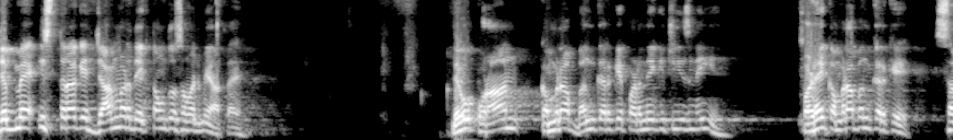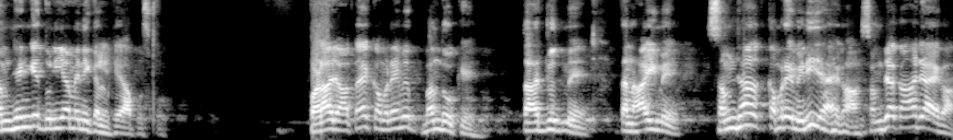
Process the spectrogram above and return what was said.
جب میں اس طرح کے جانور دیکھتا ہوں تو سمجھ میں آتا ہے دیکھو قرآن کمرہ بند کر کے پڑھنے کی چیز نہیں ہے پڑھیں کمرہ بند کر کے سمجھیں گے دنیا میں نکل کے آپ اس کو پڑھا جاتا ہے کمرے میں بند ہو کے تاجد میں تنہائی میں سمجھا کمرے میں نہیں جائے گا سمجھا کہاں جائے گا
